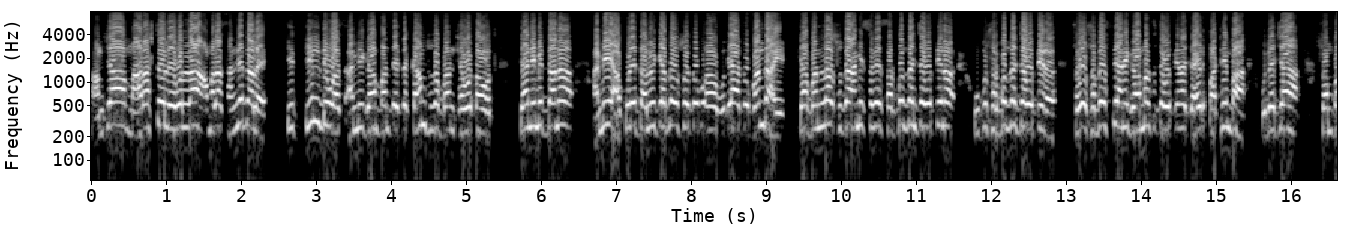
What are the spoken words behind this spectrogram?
आमच्या महाराष्ट्र लेवलला आम्हाला सांगण्यात आलंय. की तीन दिवस आम्ही ग्रामपंचायतचं काम सुद्धा बंद ठेवत आहोत. त्या निमित्तानं आम्ही अकोले तालुक्यातला जो उद्या जो बंद आहे त्या बंदला सुद्धा आम्ही सगळे सरपंचांच्या वतीनं उपसरपंचांच्या वतीनं सर्व सदस्य आणि ग्रामस्थांच्या वतीनं जाहीर पाठिंबा उद्याच्या संप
